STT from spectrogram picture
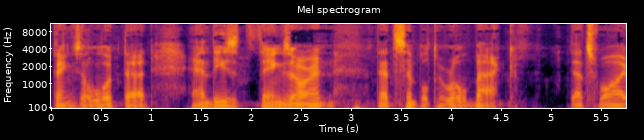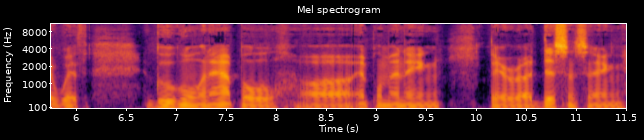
things are looked at, and these things aren't that simple to roll back. That's why with Google and Apple uh, implementing their uh, distancing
